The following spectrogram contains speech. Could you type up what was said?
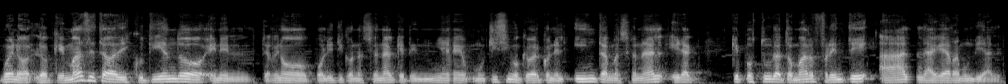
Bueno, lo que más estaba discutiendo en el terreno político nacional, que tenía muchísimo que ver con el internacional, era qué postura tomar frente a la guerra mundial.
